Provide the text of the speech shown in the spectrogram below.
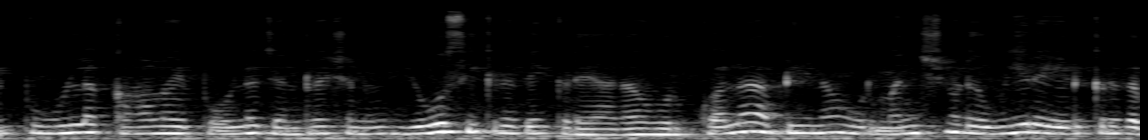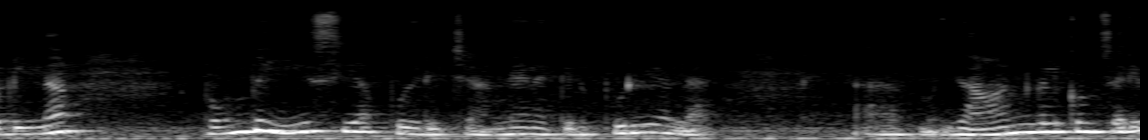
இப்போ உள்ள காலம் இப்போ உள்ள ஜென்ரேஷன் வந்து யோசிக்கிறதே கிடையாதா? ஒரு கொலை அப்படின்னா ஒரு மனுஷனுடைய உயிரை எடுக்கிறது அப்படின்னா ரொம்ப ஈஸியாக போயிடுச்சாங்க எனக்கு இது புரியலை. இது ஆண்களுக்கும் சரி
